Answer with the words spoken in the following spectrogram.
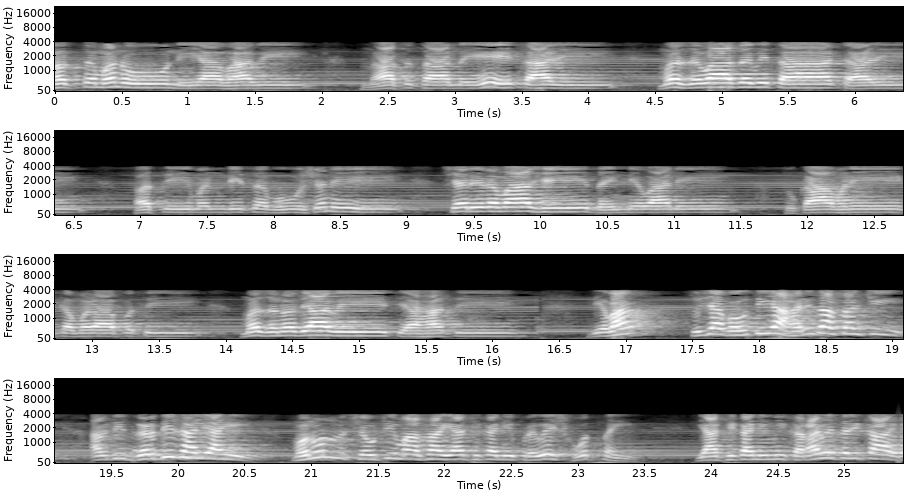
भक्त म्हणून या भावी. नाचता नये टाळी मज वाजविता टाळी. अति मंडित भूषणे शरीर माझे दैन्यवाने तुका म्हणे कमळापती मज न द्यावे त्या हाती. देवा तुझ्या भोवती या हरिदासांची अगदी गर्दी झाली आहे. म्हणून शेवटी माझा या ठिकाणी प्रवेश होत नाही. या ठिकाणी मी करावे तरी काय?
